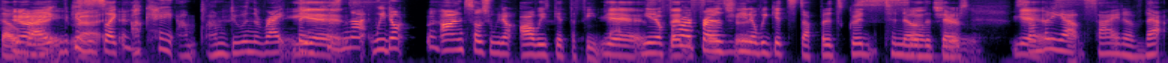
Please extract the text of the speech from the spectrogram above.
though, right? Right, Because it's like, okay, I'm I'm doing the right thing. Because Yes. not we don't on social we don't always get the feedback. Yes, you know, from our is so friends, you know, we get stuff, but it's good to know So that there's true. somebody outside of that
